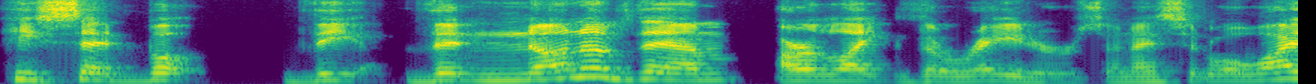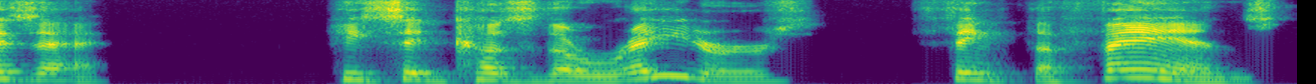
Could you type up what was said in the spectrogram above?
He said, but the that none of them are like the Raiders. And I said, well, why is that? He said, because the Raiders think the fans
